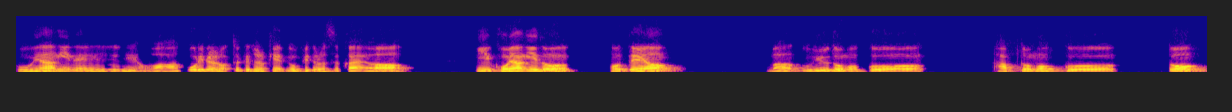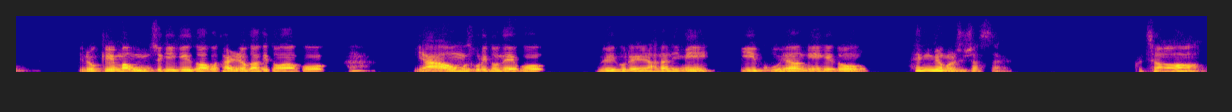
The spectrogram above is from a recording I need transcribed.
고양이네. 와, 꼬리를 어떻게 저렇게 높이 들었을까요? 이 고양이도 어때요? 막 우유도 먹고 밥도 먹고 또 이렇게 막 움직이기도 하고 달려가기도 하고 야옹 소리도 내고 왜 그래? 하나님이 이 고양이에게도 생명을 주셨어요. 그쵸?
